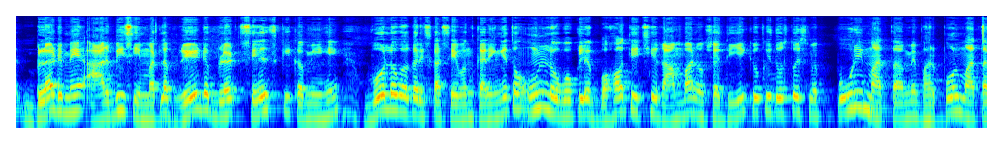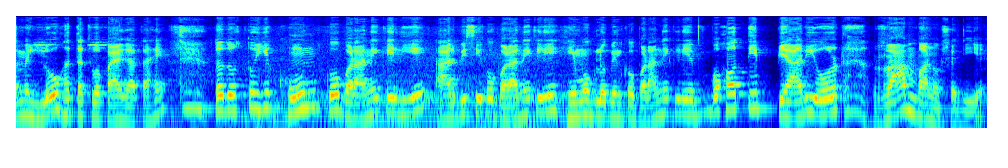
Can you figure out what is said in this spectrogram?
ब्लड में आरबीसी मतलब रेड ब्लड सेल्स की कमी है, वो लोग अगर इसका सेवन करेंगे तो उन लोगों के लिए बहुत ही अच्छी रामबाण औषधि है, क्योंकि दोस्तों, इसमें पूरी मात्रा में, भरपूर मात्रा में लोह तत्व पाया जाता है। तो दोस्तों, ये खून को बढ़ाने के लिए, आरबीसी को बढ़ाने के लिए, हीमोग्लोबिन को बढ़ाने के लिए बहुत ही प्यारी और रामबाण औषधि है।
